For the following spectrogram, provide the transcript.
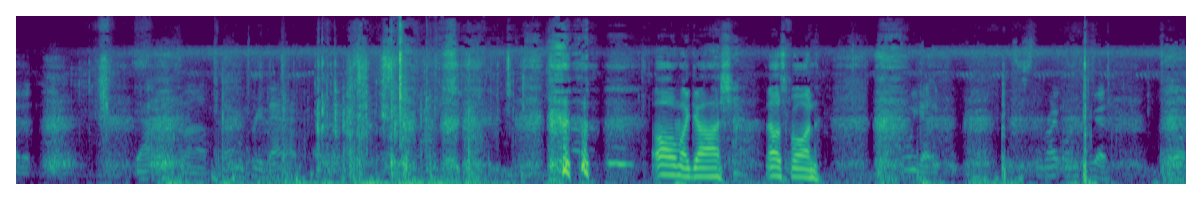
Woo! Pedal caught it. That was, uh, that was pretty bad. Oh my gosh, that was fun. We got it. Is this the right one? Okay. Well,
